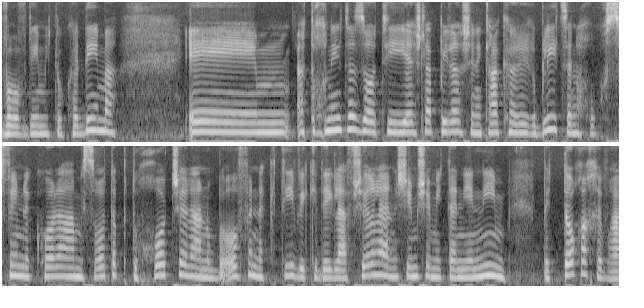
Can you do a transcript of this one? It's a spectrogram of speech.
ועובדים איתו קדימה. אמ, התוכנית הזאת, יש לה פילר שנקרא קרייר בליץ, אנחנו חושפים לכל המשרות הפתוחות שלנו באופן אקטיבי כדי לאפשר לאנשים שמתעניינים בתוך החברה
